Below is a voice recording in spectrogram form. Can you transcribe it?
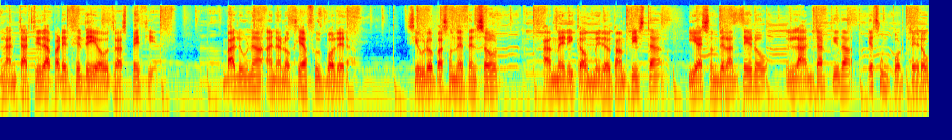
La Antártida parece de otra especie. Vale una analogía futbolera. Si Europa es un defensor, América un mediocampista y es un delantero, la Antártida es un portero.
